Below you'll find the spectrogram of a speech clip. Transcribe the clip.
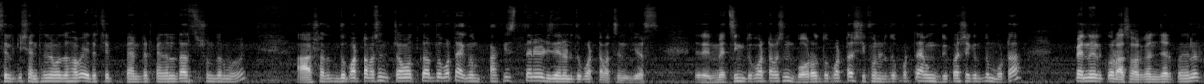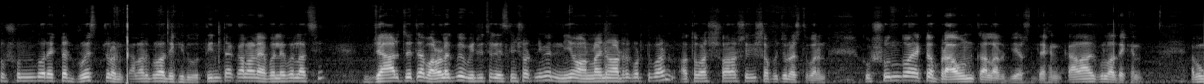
সিল্কি স্যান্টেনের মধ্যে হবে। এটা হচ্ছে প্যান্টের প্যানেলটা আছে সুন্দরভাবে আর সাথে দুপাট্টা পাচ্ছেন, চমৎকার দুপাট্টা, একদম পাকিস্তানি ডিজাইনের দুপাট্টা পাচ্ছেন বিয়ার্স ম্যাচিং দুপাট্টা পাচ্ছেন, বড় দুপাট্টা, শিফনের দুপাট্টা এবং দুই পাশে কিন্তু মোটা প্যানেল করা আছে অর্গানজার প্যানেল খুব সুন্দর একটা ড্রেস চলেন কালারগুলো দেখিয়ে দেবো। তিনটা কালার অ্যাভেলেবেল আছে। যার যেটা ভালো লাগবে ভিডিও থেকে স্ক্রিনশট নেবেন, নিয়ে অনলাইনে অর্ডার করতে পারেন, অথবা সরাসরি শপে চলে আসতে পারেন। খুব সুন্দর একটা ব্রাউন কালার বিয়ার্স দেখেন কালারগুলো দেখেন, এবং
